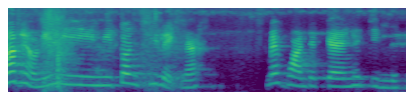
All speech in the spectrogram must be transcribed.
ถ้าแถวนี้มีมีต้นขี้เหล็กนะ แม่ควานจะแกงให้กินเลย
